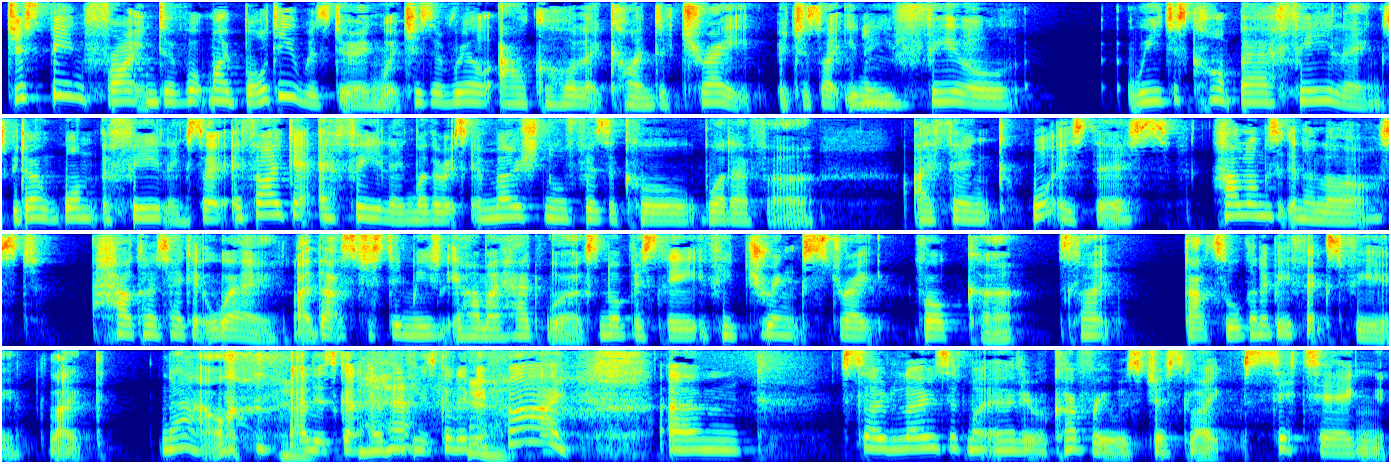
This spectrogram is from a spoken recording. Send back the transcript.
just being frightened of what my body was doing which is a real alcoholic kind of trait which is like you know you feel we just can't bear feelings. We don't want the feeling so if I get a feeling whether it's emotional physical whatever I think what is this? How long is it going to last? How can I take it away? Like that's just immediately how my head works. And obviously if you drink straight vodka it's like that's all going to be fixed for you like now. And it's going to everything's going to be fine. Um so loads of my early recovery was just like sitting,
